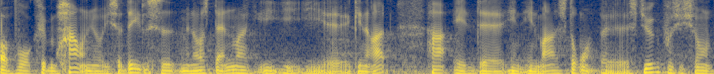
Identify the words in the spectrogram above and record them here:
og hvor København jo i særdeleshed, men også Danmark i, i, i øh, generelt, har et, øh, en, en meget stor øh, styrkeposition.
